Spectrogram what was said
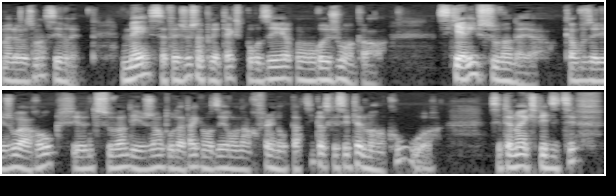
malheureusement, c'est vrai mais ça fait juste un prétexte pour dire on rejoue encore. Ce qui arrive souvent d'ailleurs. Quand vous allez jouer à Rogue, il y a souvent des gens autour de la qui vont dire on en refait une autre partie parce que c'est tellement court, c'est tellement expéditif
